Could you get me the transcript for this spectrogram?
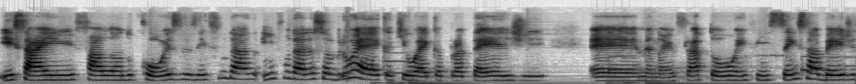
e saem falando coisas infundadas, infundadas sobre o ECA, que o ECA protege é, menor infrator, enfim, sem saber de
